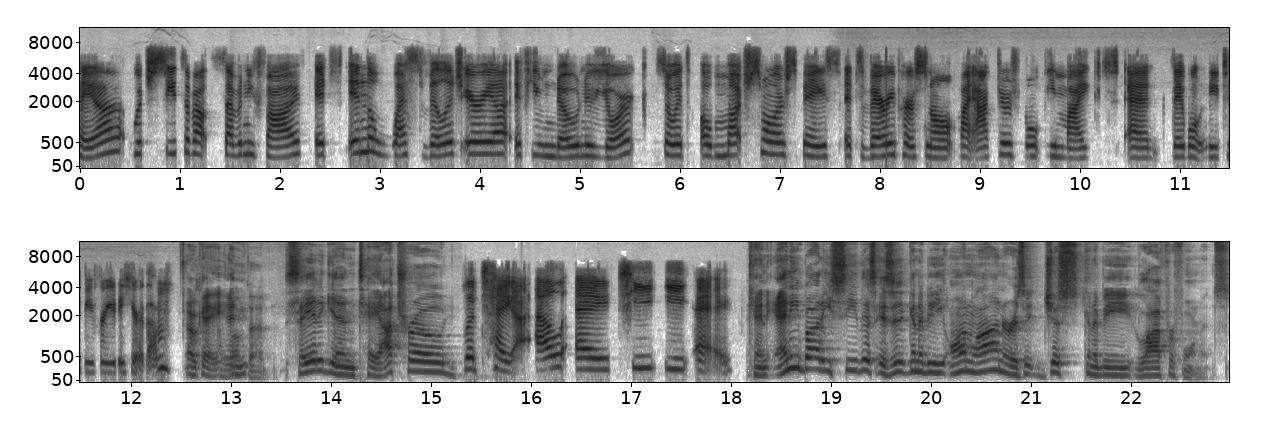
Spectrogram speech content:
Latea, which seats about 75. It's in the West Village area if you know New York. So it's a much smaller space. It's very personal. My actors won't be mic'd and they won't need to be for you to hear them. Okay, I love and that. say it again. Teatro. Latea, L A T E A. Can anybody see this? Is it going to be online or is it just going to be live performance?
